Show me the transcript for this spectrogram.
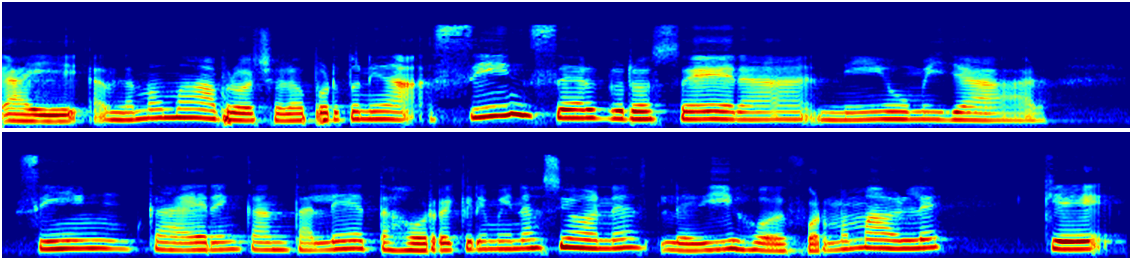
ahí la mamá aprovechó la oportunidad sin ser grosera ni humillar, sin caer en cantaletas o recriminaciones, le dijo de forma amable que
